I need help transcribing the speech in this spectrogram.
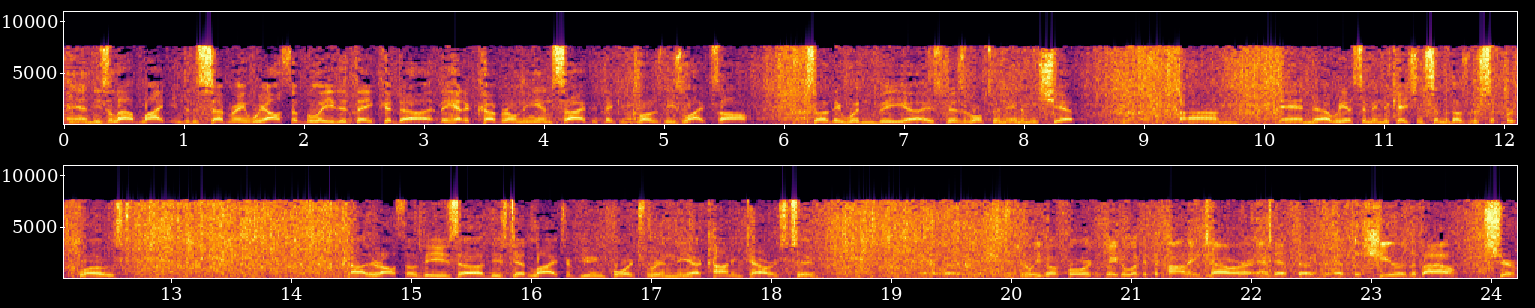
and these allowed light into the submarine. We also believe that they could uh, they had a cover on the inside that they could close these lights off, so they wouldn't be uh, as visible to an enemy ship. Um, and uh, we have some indication some of those were, were closed. Uh, there are also these uh, these dead lights or viewing ports were in the uh, conning towers too. Can we go forward and take a look at the conning tower and at the at the shear of the bow? Sure,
